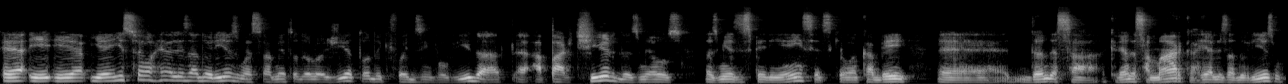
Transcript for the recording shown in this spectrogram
É, e, e, e é isso é o realizadorismo, essa metodologia toda que foi desenvolvida a, a partir dos meus nas minhas experiências que eu acabei é, dando essa, criando essa marca, realizadorismo,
